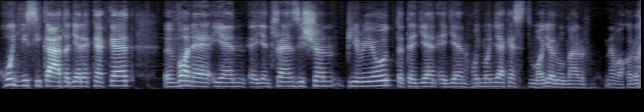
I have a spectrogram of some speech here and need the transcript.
hogy viszik át a gyerekeket, van-e ilyen, egy ilyen transition period, tehát egy ilyen, egy ilyen, hogy mondják ezt magyarul, már nem akarok.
